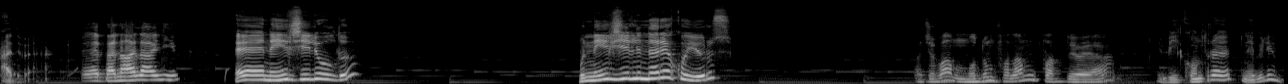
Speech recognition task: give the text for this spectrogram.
Hadi be. E, ben hala aynıyım. E nehir jeli oldu. Bu nehir jelini nereye koyuyoruz? Acaba modum falan mı patlıyor ya? Bir kontrol et ne bileyim.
